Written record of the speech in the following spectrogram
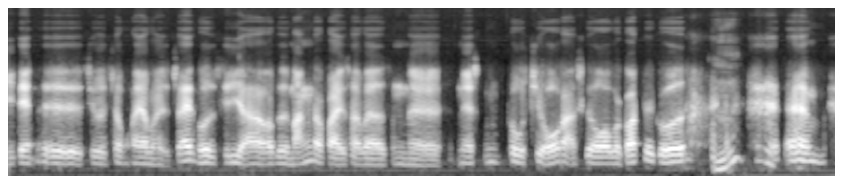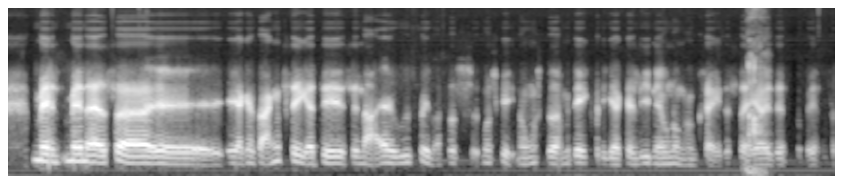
i den øh, situation, og jeg må tværtimod sige, at jeg har oplevet mange, der faktisk har været sådan, øh, næsten positivt overrasket over, hvor godt det er gået. Mm. um, men, men altså, øh, jeg kan sagtens se, at det scenarie udspiller sig måske nogle steder, men det er ikke, fordi jeg kan lige nævne nogle konkrete sager Nej. i den forbindelse.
